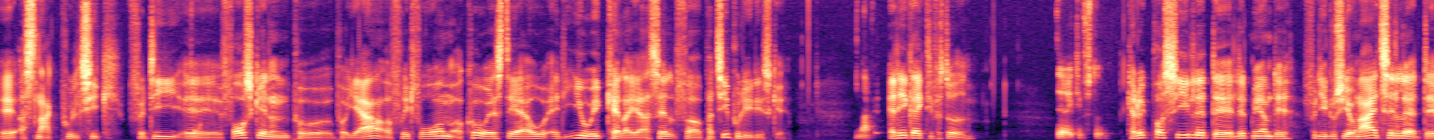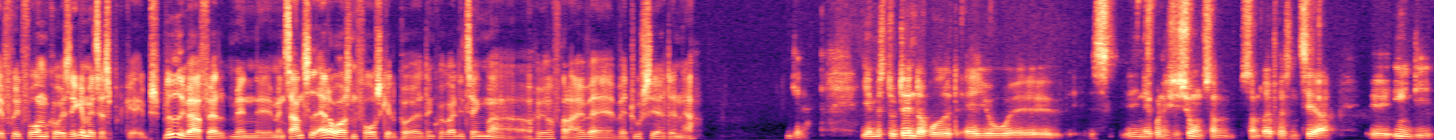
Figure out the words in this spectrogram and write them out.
øh, at snakke politik. Fordi øh, forskellen på, på jer og Frit Forum og KS, det er jo, at I jo ikke kalder jer selv for partipolitiske. Nej. Er det ikke rigtigt forstået? Det er rigtigt forstået. Kan du ikke prøve at sige lidt, øh, lidt mere om det? Fordi du siger jo nej til, at øh, Frit Forum og KS ikke er med til at splide i hvert fald, men, øh, men samtidig er der jo også en forskel på det. Den kunne jeg godt lige tænke mig at høre fra dig, hvad, hvad du ser, den er. Ja, jamen Studenterrådet er jo øh, en organisation, som, som repræsenterer øh, egentlig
